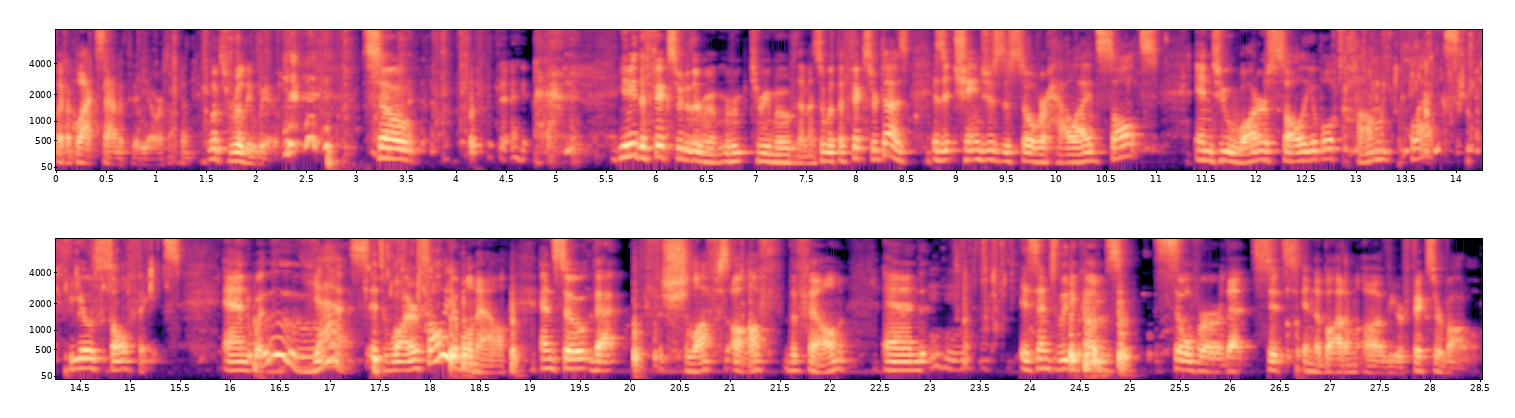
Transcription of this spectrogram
like a Black Sabbath video or something. It looks really weird. so Okay. you need the fixer to, the remo- to remove them. And so what the fixer does is it changes the silver halide salts into water soluble complex thiosulfates. And what Ooh. yes, it's water soluble now. And so that f- schluffs off the film and Mhm. essentially becomes silver that sits in the bottom of your fixer bottle.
